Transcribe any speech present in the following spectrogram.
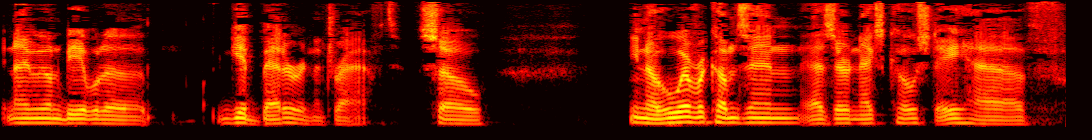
You're not even to be able to get better in the draft. So, you know, whoever comes in as their next coach, they have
